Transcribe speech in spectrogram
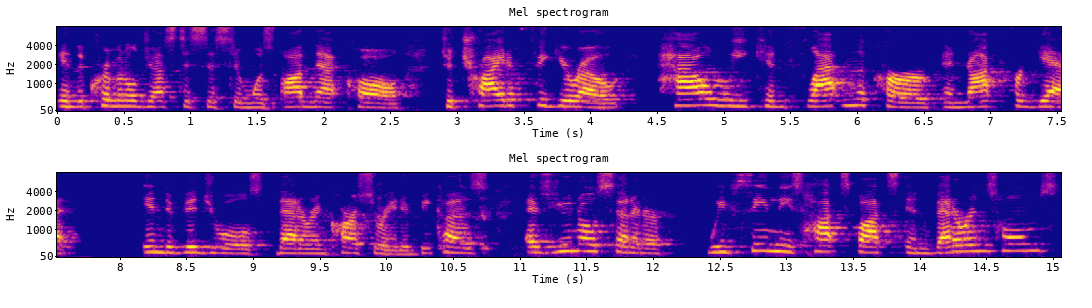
in the criminal justice system was on that call to try to figure out how we can flatten the curve and not forget individuals that are incarcerated. Because, as you know, Senator, we've seen these hot spots in veterans' homes,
